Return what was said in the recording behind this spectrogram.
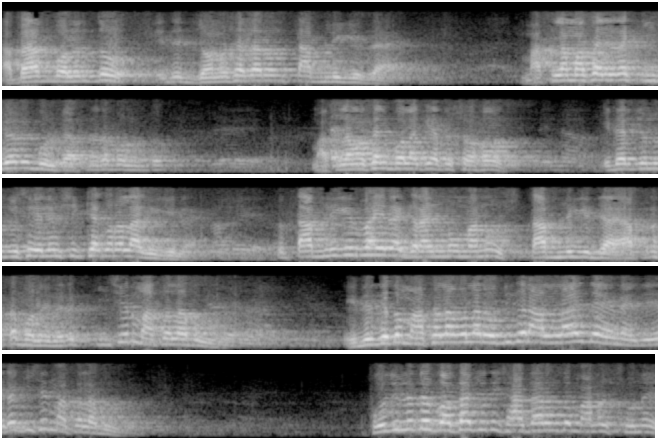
আবার বলেন তো, এদের জনসাধারণ তাবলিগে যায়। মাসলা মাসাইল এরা কীভাবে বলবে? আপনারা বলুন তো। মাসলা মাসাইল বলা কি এত সহজ? এটার জন্য কিছু এলিম শিক্ষা করা লাগে কিনা? তো তাবলিগের বাইরে গ্রাম্য মানুষ তাবলিগে যায়। আপনারা বলেন, এরা কিসের মাসালা বলবে? এদেরকে তো মাসালা বলার অধিকার আল্লাহ দেয় নাই যে এরা কিসের মাসালা বলবে? ফজিলতের কথা যদি সাধারণত মানুষ শুনে,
